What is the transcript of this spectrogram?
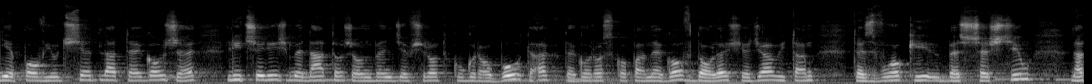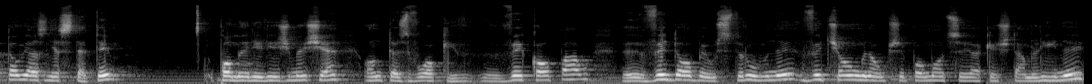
nie powiódł się, dlatego że liczyliśmy na to, że on będzie w środku grobu, tak, tego rozkopanego, w dole siedział i tam te zwłoki bezcześcił. Natomiast niestety pomyliliśmy się, on te zwłoki wykopał, wydobył strumny, wyciągnął przy pomocy jakiejś tam liny,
